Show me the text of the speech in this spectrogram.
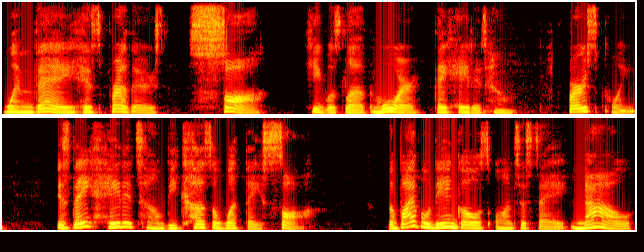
when they, his brothers, saw he was loved more, they hated him. First point is they hated him because of what they saw. The Bible then goes on to say, Now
